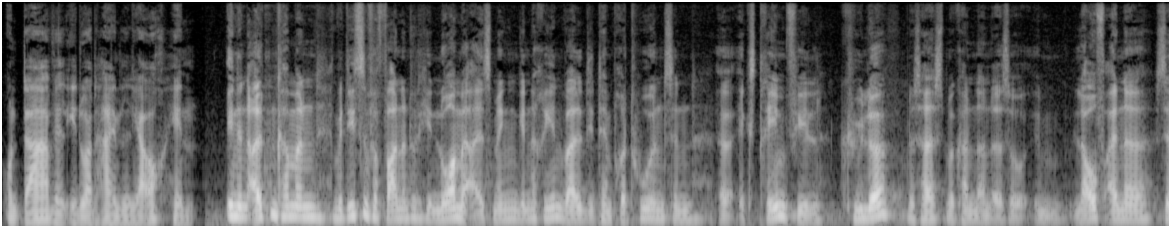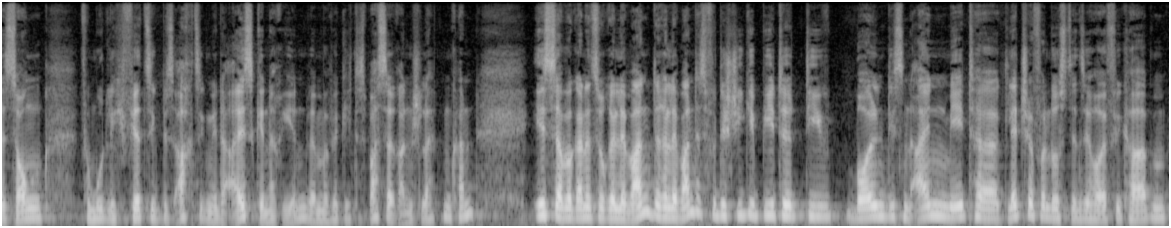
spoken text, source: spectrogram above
und da will Eduard Heinl ja auch hin. In den Alpen kann man mit diesem Verfahren natürlich enorme Eismengen generieren, weil die Temperaturen sind äh, extrem viel kühler. Das heißt, man kann dann also im Lauf einer Saison vermutlich 40 bis 80 Meter Eis generieren, wenn man wirklich das Wasser ranschleppen kann. Ist aber gar nicht so relevant. Relevant ist für die Skigebiete, die wollen diesen einen Meter Gletscherverlust, den sie häufig haben,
